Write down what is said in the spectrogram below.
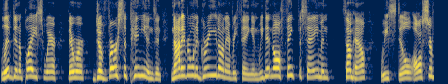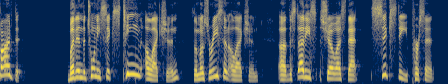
lived in a place where there were diverse opinions and not everyone agreed on everything and we didn't all think the same and somehow we still all survived it. But in the 2016 election, so the most recent election, uh, the studies show us that 60%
